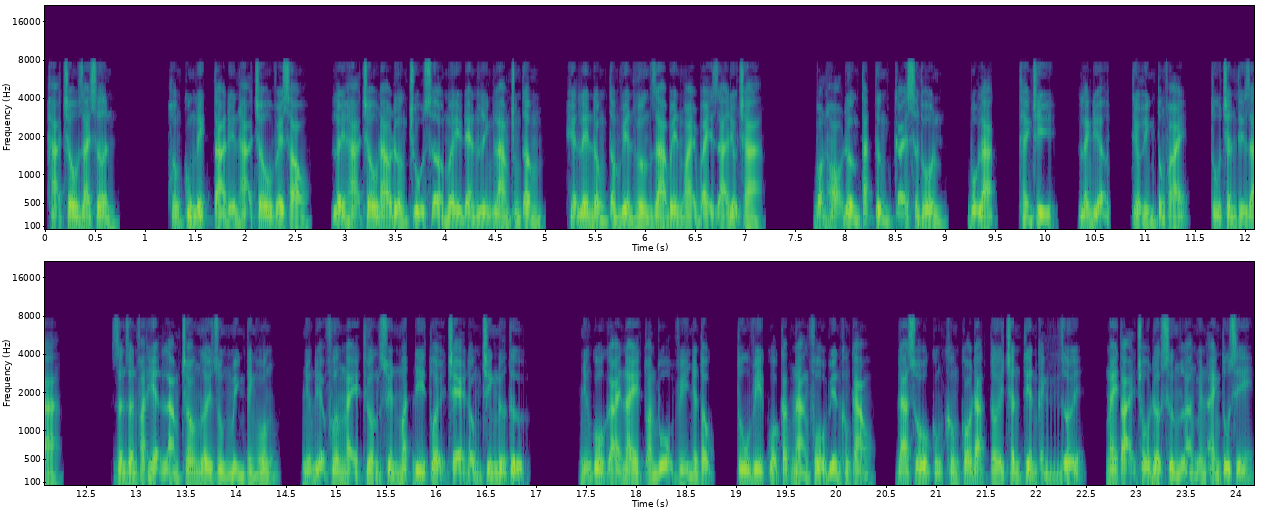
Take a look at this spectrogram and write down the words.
Hạ châu giai sơn hống cùng lích tà đến hạ châu về sau, lấy hạ châu đao đường trụ sở mây đen lĩnh làm trung tâm, hiện lên đồng tâm viên hướng ra bên ngoài bày ra điều tra. Bọn họ đường tắt từng cái sân thôn, bộ lạc, thành trì, lãnh địa, tiểu hình tông phái, tu chân thế gia. Dần dần phát hiện làm cho người dùng mình tình huống, những địa phương này thường xuyên mất đi tuổi trẻ đồng trinh nữ tử. Những cô gái này toàn bộ vì nhân tộc, tu vi của các nàng phổ biến không cao, đa số cũng không có đạt tới chân tiên cảnh giới, ngay tại chỗ được xưng là nguyên anh tu sĩ.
